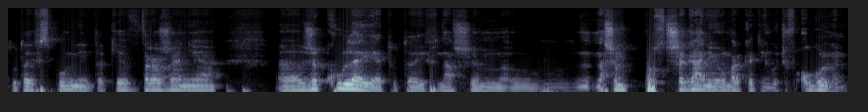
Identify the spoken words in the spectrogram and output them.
tutaj wspólnie takie wrażenie, e, że kuleje tutaj w naszym, w naszym postrzeganiu marketingu, czy w ogólnym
